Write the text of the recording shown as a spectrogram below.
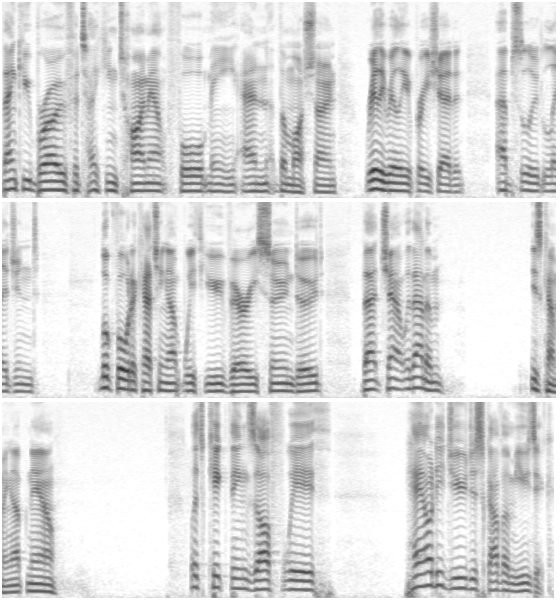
Thank you, bro, for taking time out for me and the Mosh Zone. Really, really appreciate it. Absolute legend look forward to catching up with you very soon, dude. That chat with Adam is coming up now. Let's kick things off with how did you discover music?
